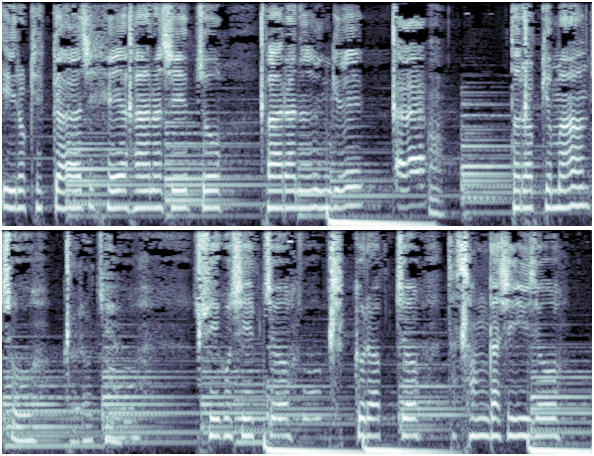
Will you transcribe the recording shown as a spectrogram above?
왜 이렇게까지 해야 하나 싶죠. 바라는 게 어, 더럽게 많죠. 그렇죠. 쉬고 싶죠. 시끄럽죠. 다 성가시죠.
